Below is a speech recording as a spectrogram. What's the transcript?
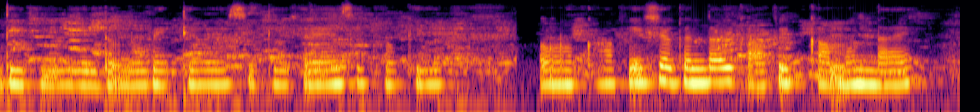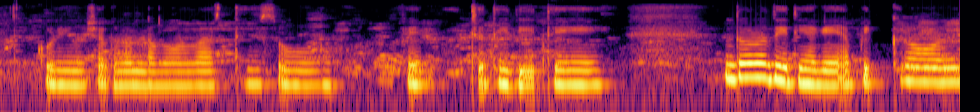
ਦੀਦੀ ਇਹ ਦੋਨੋਂ ਬੈਠੇ ਹੋਏ ਸੀ ਦੇਖ ਰਹੇ ਸੀ ਕਿਉਂਕਿ ਉਹ ਕਾਫੀ ਸ਼ਗਨ ਦਾ ਵੀ ਕਾਫੀ ਕੰਮ ਹੁੰਦਾ ਹੈ। ਕੁੜੀ ਨੂੰ ਸ਼ਗਨ ਲਗਾਉਣ ਵਾਸਤੇ ਸੋ ਫਿਰ ਦੀਦੀ ਅਤੇ ਦੋਨੋਂ ਦੀਦੀਆਂ ਗਈਆਂ ਪਿਕ ਕਰਾਉਣ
